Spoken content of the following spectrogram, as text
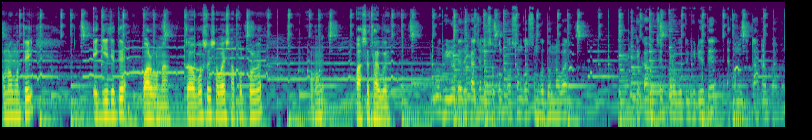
কোনো মতেই এগিয়ে যেতে পারব না। তো অবশ্যই সবাই সাপোর্ট করবে এবং পাশে থাকবে। পুরো ভিডিওটা দেখার জন্য সকলকে অসংখ্য অসংখ্য ধন্যবাদ। দেখা হচ্ছে পরবর্তী ভিডিওতে। এখন অবধি টাটা বাই বাই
